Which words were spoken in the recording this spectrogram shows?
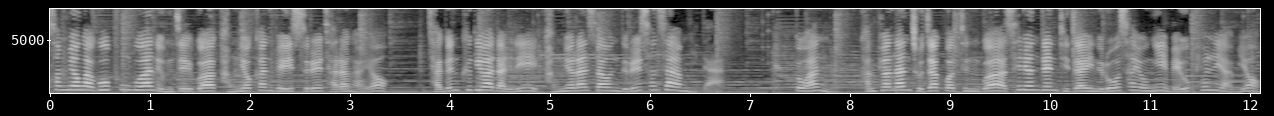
선명하고 풍부한 음질과 강력한 베이스를 자랑하여 작은 크기와 달리 강렬한 사운드를 선사합니다. 또한 간편한 조작 버튼과 세련된 디자인으로 사용이 매우 편리하며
